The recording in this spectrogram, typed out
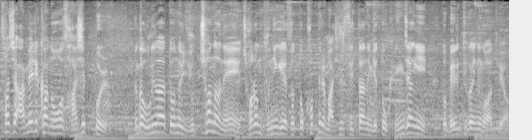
사실 아메리카노 40불. 그러니까 우리나라 돈은 6천 원에 저런 분위기에서 또 커피를 마실 수 있다는 게 또 굉장히 또 메리트가 있는 것 같아요.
